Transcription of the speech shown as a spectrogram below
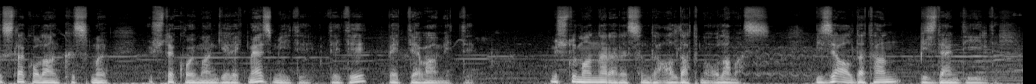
ıslak olan kısmı üste koyman gerekmez miydi dedi ve devam etti. Müslümanlar arasında aldatma olamaz. Bizi aldatan bizden değildir.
